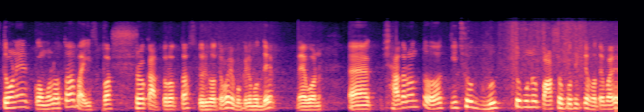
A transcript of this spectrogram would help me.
স্তনের কোমলতা বা স্পর্শকাতরতা তৈরি হতে পারে বুকের মধ্যে। এবং সাধারণত কিছু গুরুত্বপূর্ণ পার্শ্ব প্রতিক্রিয়া হতে পারে,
